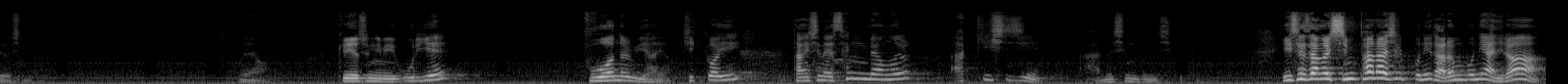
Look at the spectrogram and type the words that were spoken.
되어진다. 왜요? 그 예수님이 우리의 구원을 위하여 기꺼이 당신의 생명을 아끼시지 않으신 분이시기 때문에 이 세상을 심판하실 분이 다른 분이 아니라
